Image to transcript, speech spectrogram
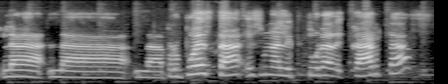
la, la, propuesta. Es una lectura de cartas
